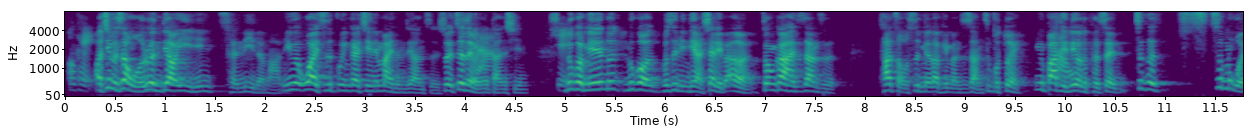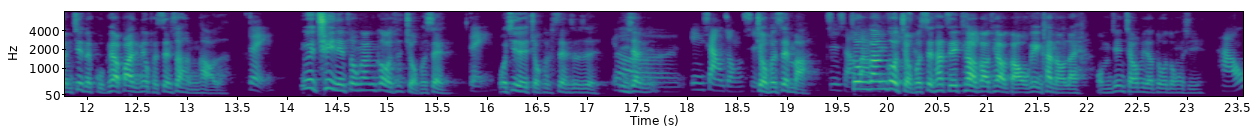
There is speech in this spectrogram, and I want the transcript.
OK 啊，基本上我论调已经成立了嘛，因为外资不应该今天卖成这样子，所以真的有人担心。如果明天都如果不是明天啊，下礼拜二中干还是这样子，它走势没有到平板之上，这不对。因为八点六的 percent，这个这么稳健的股票，八点六 percent 算很好的。对。因为去年中钢构是九 percent。对。我记得九 percent 是不是？印象。印象中是九 percent 吧，至少中钢构九 percent，它直接跳高跳高。我给你看哦，来，我们今天教比较多东西。好，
